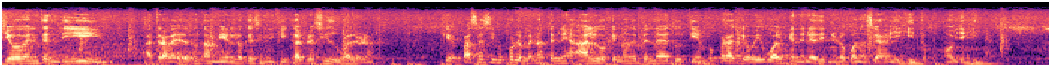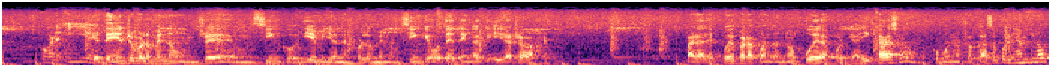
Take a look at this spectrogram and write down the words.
yo entendí a través de eso también lo que significa el residual, ¿verdad? ¿Qué pasa si vos por lo menos tenés algo que no dependa de tu tiempo para que vos igual genere dinero cuando seas viejito o viejita? Y, Que te entre por lo menos un 3, un 5, 10 millones por lo menos, sin que vos te tengas que ir a trabajar. Para después, para cuando no puedas, porque hay casos, como en nuestro caso por ejemplo,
